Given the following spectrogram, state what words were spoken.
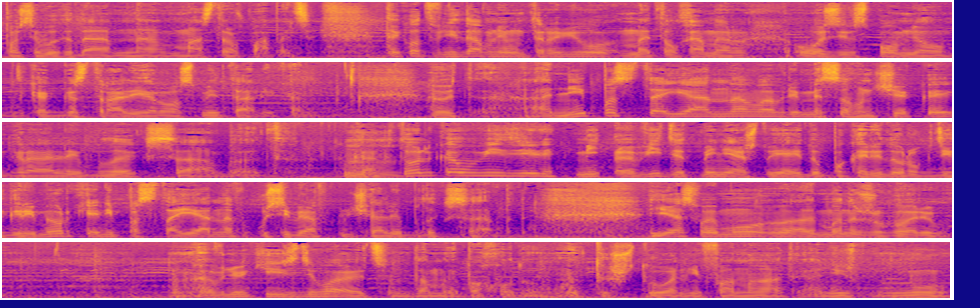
после выхода на Master of Puppets. Так вот, в недавнем интервью Metal Hammer Ози вспомнил, как гастролировал с Металлика. Говорит, они постоянно во время саундчека играли Black Sabbath. Как только увидели, ми- э, видят меня, что я иду по коридору, где гримерки, они постоянно у себя включали Black Sabbath. Я своему э, менеджеру говорю, Говнюки издеваются надо мной, походу. Ну, ты что, они фанаты. Они, ну,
